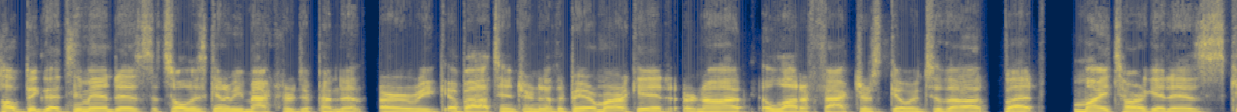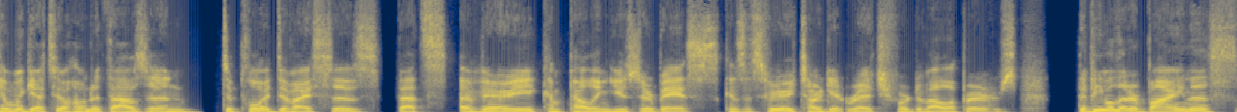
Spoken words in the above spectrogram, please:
How big that demand is, it's always going to be macro dependent. Are we about to enter another bear market or not? A lot of factors go into that. But my target is can we get to 100,000 deployed devices? That's a very compelling user base because it's very target rich for developers the people that are buying this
